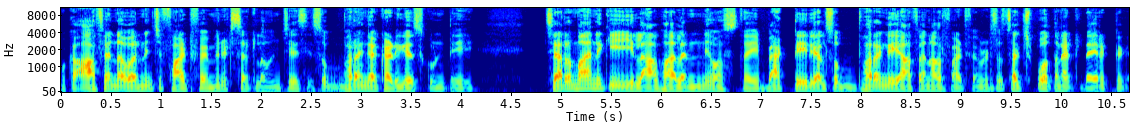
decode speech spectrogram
ఒక హాఫ్ అన్ అవర్ నుంచి ఫార్టీ ఫైవ్ మినిట్స్ అట్లా ఉంచేసి శుభ్రంగా కడిగేసుకుంటే చర్మానికి ఈ లాభాలన్నీ వస్తాయి. బ్యాక్టీరియాలు శుభ్రంగా ఈ half an hour forty five minutes చచ్చిపోతున్నాయి అట్లా డైరెక్ట్గా.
